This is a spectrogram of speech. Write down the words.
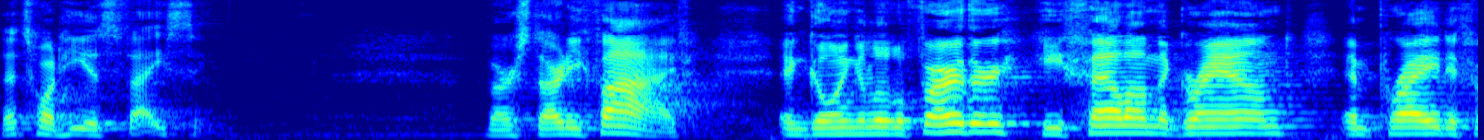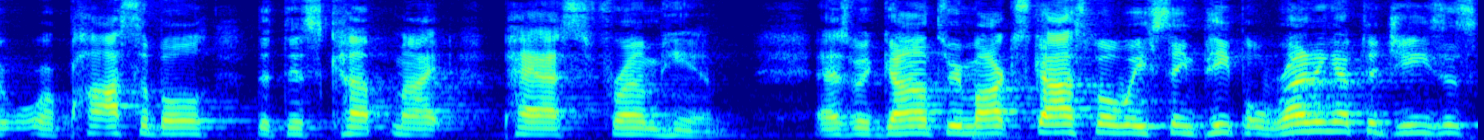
That's what he is facing. Verse 35 And going a little further, he fell on the ground and prayed if it were possible that this cup might pass from him. As we've gone through Mark's gospel, we've seen people running up to Jesus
